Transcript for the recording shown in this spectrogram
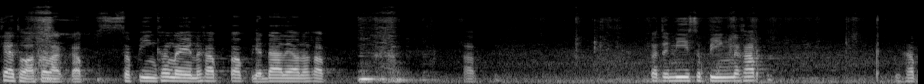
แค่ถอดสลักกับสปริงข้างในนะครับ ก็เปลี่ยนได้แล้วนะครับ ครับ ก็จะมีสปริงนะครับนะครับ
